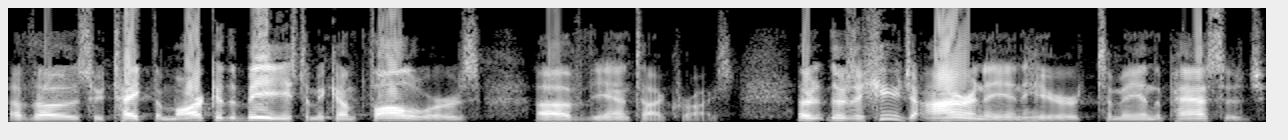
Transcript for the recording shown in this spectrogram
of those who take the mark of the beast and become followers of the Antichrist. there's a huge irony in here to me in the passage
